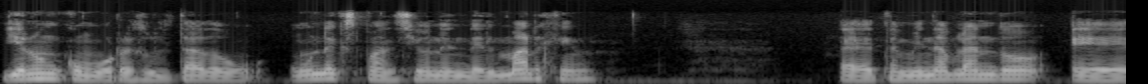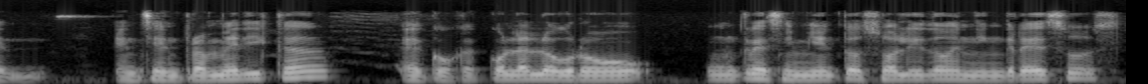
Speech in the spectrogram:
dieron como resultado una expansión en el margen. Eh, también hablando eh, en Centroamérica, eh, Coca-Cola logró un crecimiento sólido en ingresos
